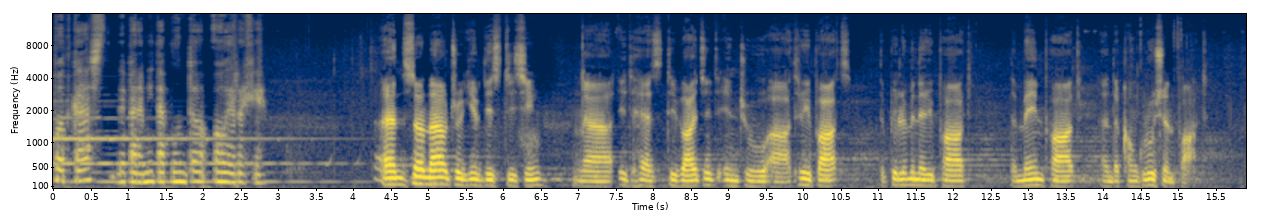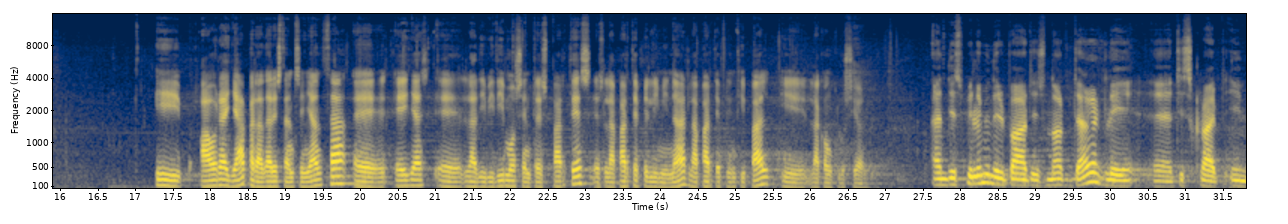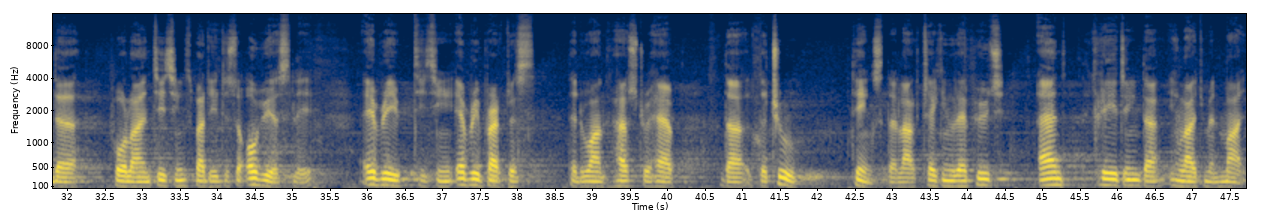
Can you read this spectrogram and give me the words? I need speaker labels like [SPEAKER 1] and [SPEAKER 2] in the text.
[SPEAKER 1] podcast de paramita.org.
[SPEAKER 2] And so now to give this teaching, uh, it has divided into uh, three parts the preliminary part, the main part, and the conclusion part.
[SPEAKER 3] Y ahora ya para dar esta enseñanza, eh, ellas eh, la dividimos en tres partes, es la parte preliminar, la parte principal y la conclusión.
[SPEAKER 2] And this preliminary part is not directly uh, described in the four line teachings, but it is obviously every teaching, every practice that one has to have the, the two things, the like taking refuge and creating the enlightenment mind.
